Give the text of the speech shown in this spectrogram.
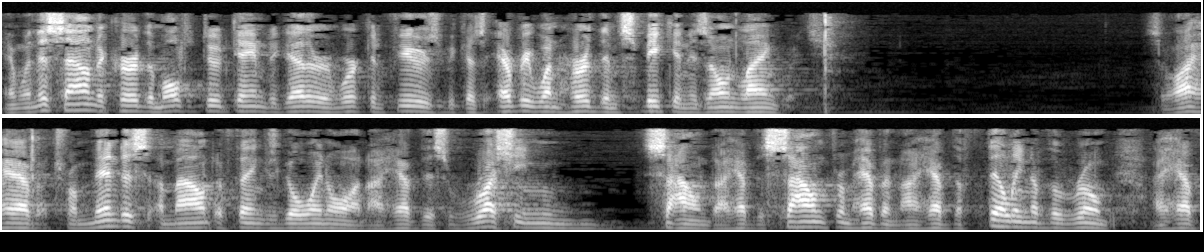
And when this sound occurred, the multitude came together and were confused because everyone heard them speak in his own language. So I have a tremendous amount of things going on. I have this rushing sound. I have the sound from heaven. I have the filling of the room. I have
